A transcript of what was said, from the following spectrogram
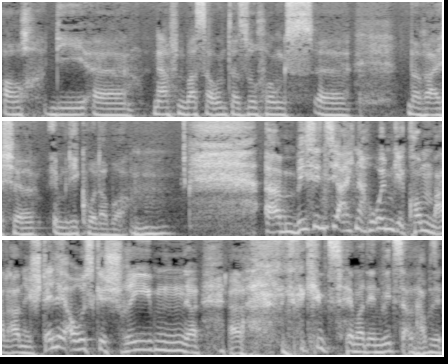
auch die äh, Nervenwasseruntersuchungsbereiche äh, im LICO-Labor. Mhm. Ähm, wie sind Sie eigentlich nach Ulm gekommen? War da eine Stelle ausgeschrieben? Äh, da gibt es ja immer den Witz, da haben Sie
